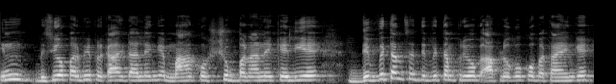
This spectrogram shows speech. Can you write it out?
इन विषयों पर भी प्रकाश डालेंगे। माह को शुभ बनाने के लिए दिव्यतम से दिव्यतम प्रयोग आप लोगों को बताएँगे।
